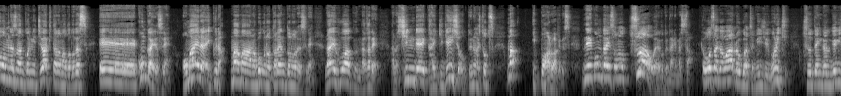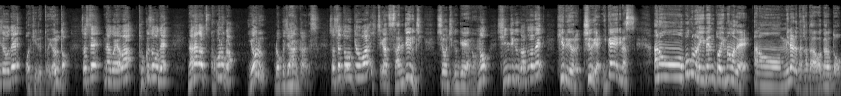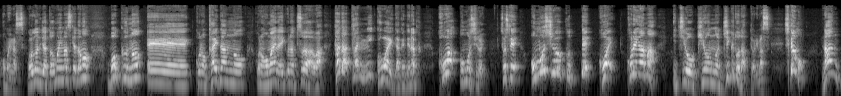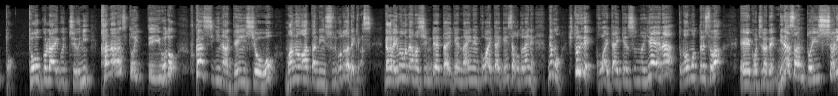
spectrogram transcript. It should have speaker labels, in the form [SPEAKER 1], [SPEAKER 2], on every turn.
[SPEAKER 1] どうも皆さんこんにちは北野誠です、えー、今回ですねお前ら行くな。まあまああの僕のタレントのですねライフワークの中であの心霊怪奇現象というのが一つまあ一本あるわけです。で今回そのツアーをやることになりました。大阪は6月25日通天閣劇場でお昼と夜と。そして名古屋は特造で7月9日夜6時半からです。そして東京は7月30日松竹芸能の新宿方で昼夜昼夜2回やります。あのー僕のイベントを今まで、あのー見られた方は分かると思います。ご存知だと思いますけども僕の、えーこの階段のこの「お前ら行くな」ツアーはただ単に怖いだけでなく怖面白い。そして面白くって怖い。これがまあ一応基本の軸となっております。しかもなんとトークライブ中に必ずと言っていいほど不可思議な現象を目の当たりにすることができます。だから今まであの心霊体験ないねん怖い体験したことないねん。でも一人で怖い体験するの嫌やなとか思ってる人は、えーこちらで皆さんと一緒に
